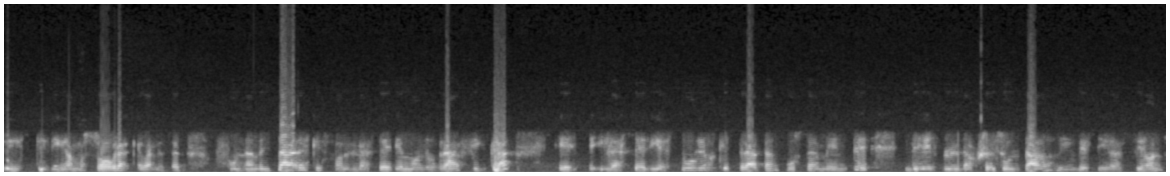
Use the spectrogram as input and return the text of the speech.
este, digamos, obras que van a ser fundamentales, que son la serie monográfica este, y la serie de estudios que tratan justamente de los resultados de investigación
